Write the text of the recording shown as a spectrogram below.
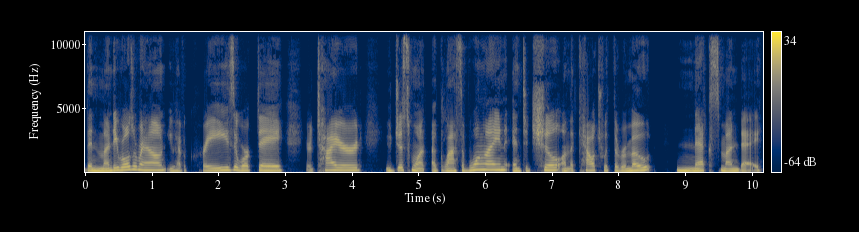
Then Monday rolls around, you have a crazy work day, you're tired, you just want a glass of wine and to chill on the couch with the remote. Next Monday,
